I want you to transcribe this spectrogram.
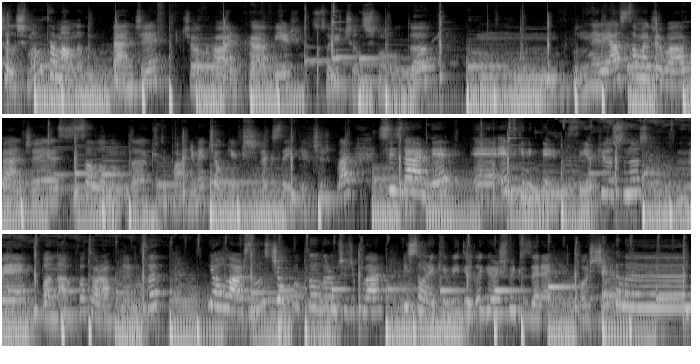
Çalışmamı tamamladım. Bence çok harika bir soyut çalışma oldu. Hmm, bunun nereye assam acaba? Bence salonumda, kütüphaneme çok yakışacak sevgili çocuklar. Sizler de e, etkinliklerinizi yapıyorsunuz ve bana fotoğraflarınızı yollarsanız çok mutlu olurum çocuklar. Bir sonraki videoda görüşmek üzere. Hoşçakalın.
